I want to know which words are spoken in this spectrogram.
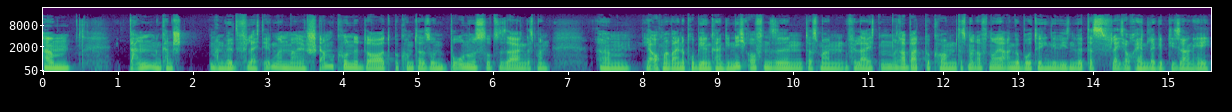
Ähm, dann, man kann, man wird vielleicht irgendwann mal Stammkunde dort, bekommt da so einen Bonus sozusagen, dass man ähm, ja auch mal Weine probieren kann, die nicht offen sind, dass man vielleicht einen Rabatt bekommt, dass man auf neue Angebote hingewiesen wird, dass es vielleicht auch Händler gibt, die sagen, hey,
